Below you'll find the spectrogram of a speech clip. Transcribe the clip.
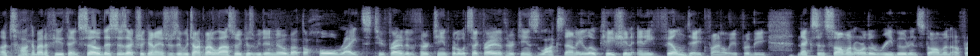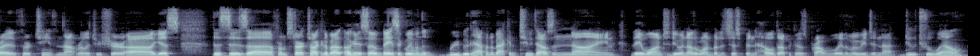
uh, talk about a few things. So this is actually kind of interesting. We talked about it last week because we didn't know about the whole rights to Friday the 13th, but it looks like Friday the 13th locks down a location and a film date finally for the next installment or the reboot installment of Friday the 13th. Not really too sure. Uh, I guess this is uh, from start talking about. Okay, so basically, when the reboot happened back in 2009, they wanted to do another one, but it's just been held up because probably the movie did not do too well,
